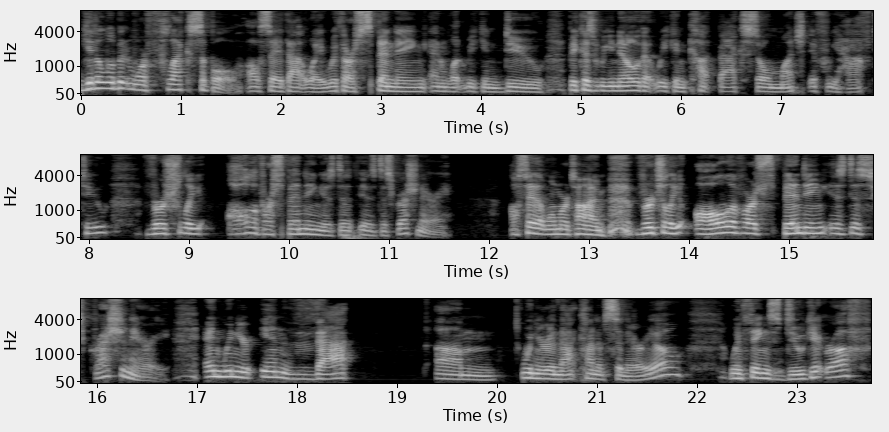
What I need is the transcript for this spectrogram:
get a little bit more flexible, I'll say it that way, with our spending and what we can do because we know that we can cut back so much if we have to. Virtually all of our spending is is discretionary. I'll say that one more time. Virtually all of our spending is discretionary. And when you're in that um, when you're in that kind of scenario, when things do get rough,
